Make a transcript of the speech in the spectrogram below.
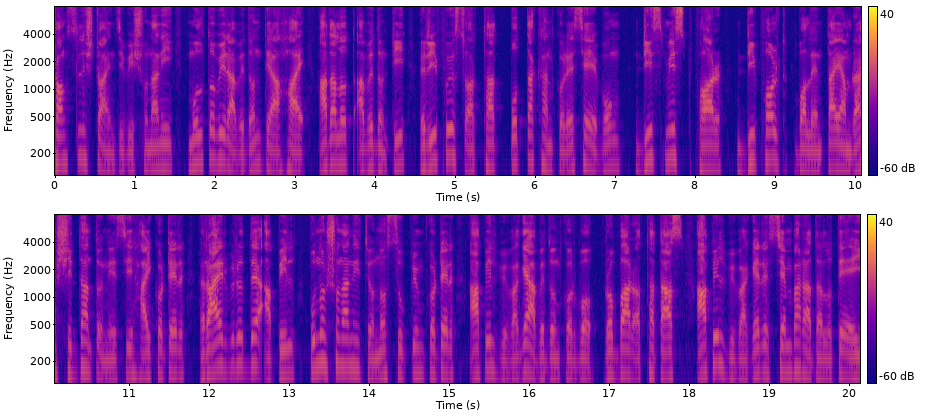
সংশ্লিষ্ট আইনজীবী শুনানি মুলতবির আবেদন দেয়া হয়। আদালত আবেদনটি রিফিউজ অর্থাৎ প্রত্যাখ্যান করেছে এবং ডিসমিসড ফর ডিফল্ট বলেন, তাই আমরা সিদ্ধান্ত নিয়েছি হাইকোর্টের রায়ের বিরুদ্ধে আপিল, পুনঃশুনানির জন্য সুপ্রিম কোর্টের আপিল বিভাগে আবেদন করব। রোববার অর্থাৎ আজ আপিল বিভাগের চেম্বার আদালতে এই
